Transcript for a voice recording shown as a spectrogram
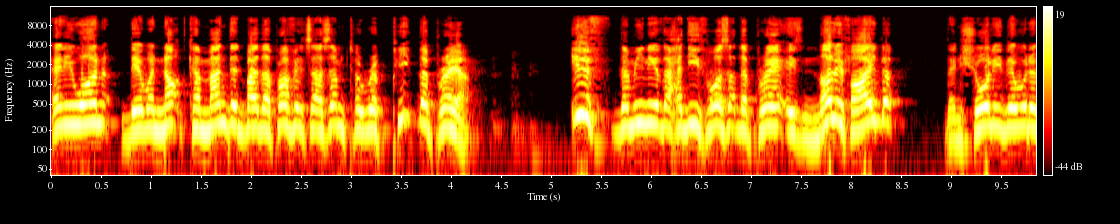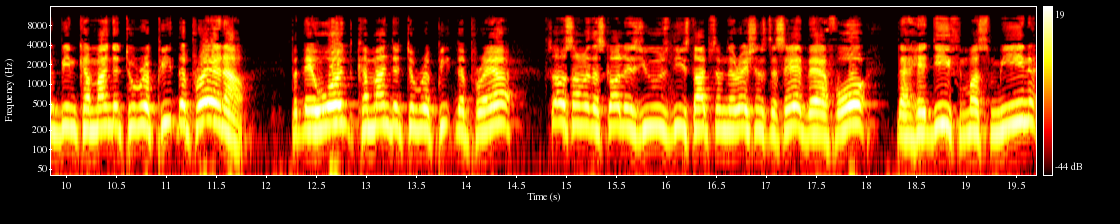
anyone, they were not commanded by the Prophet to repeat the prayer. If the meaning of the hadith was that the prayer is nullified, then surely they would have been commanded to repeat the prayer now. But they weren't commanded to repeat the prayer. So some of the scholars use these types of narrations to say, therefore, the hadith must mean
